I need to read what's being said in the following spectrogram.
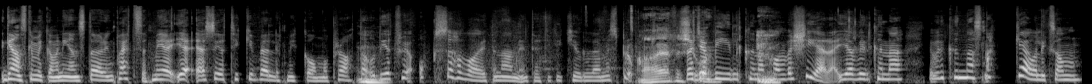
ganska mycket av en enstöring på ett sätt. Men jag, jag, alltså jag tycker väldigt mycket om att prata. Och det tror jag också har varit en anledning till att jag tycker det är kul att lära mig språk. Ja, jag För att jag vill kunna konversera. Jag vill kunna, jag vill kunna snacka och liksom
